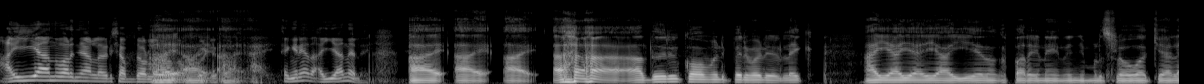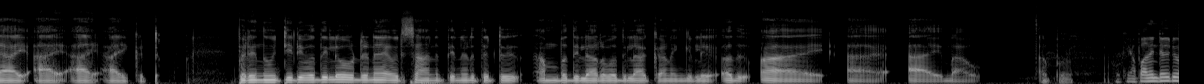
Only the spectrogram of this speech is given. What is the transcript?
അയ്യ എന്ന് പറഞ്ഞുള്ള ഒരു ശബ്ദമുള്ള. എങ്ങനെയാ അയ്യാന്നല്ലേ അതൊരു കോമഡി പരിപാടിയാണ്. ലൈക്ക് ആയി ആയി ആയി ആയി എന്നൊക്കെ പറയണതിന് നമ്മൾ സ്ലോ ആക്കിയാൽ ആയ് ആയ് ആയ് ആയി കിട്ടും. ഇപ്പം ഒരു നൂറ്റി ഇരുപതിൽ ഓടണ ഒരു സാധനത്തിനെടുത്തിട്ട് അമ്പതിൽ അറുപതിലാക്കുകയാണെങ്കിൽ അത് ആയ് ആയ് ആയ് എന്നാവും. അപ്പോൾ ഓക്കെ അപ്പോൾ അതിന്റെ ഒരു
